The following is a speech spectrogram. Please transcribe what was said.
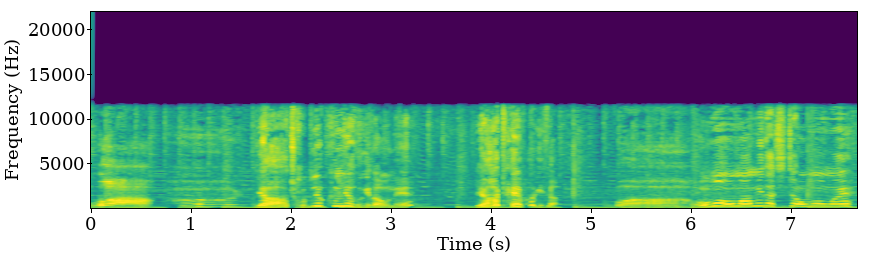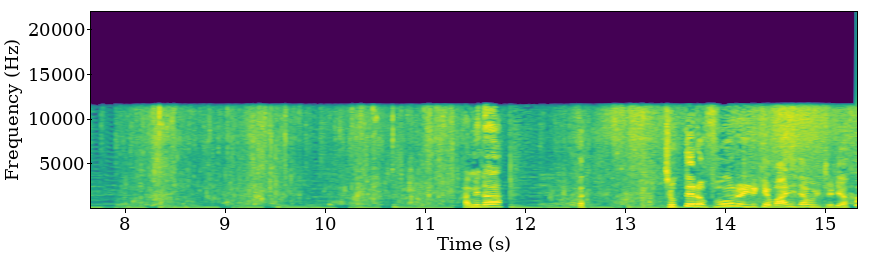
와, 야, 점점 큰 녀석이 나오네? 야, 대박이다. 와, 어마어마합니다. 진짜 어마어마해. 갑니다. 족대로 붕어를 이렇게 많이 잡을 줄이야.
